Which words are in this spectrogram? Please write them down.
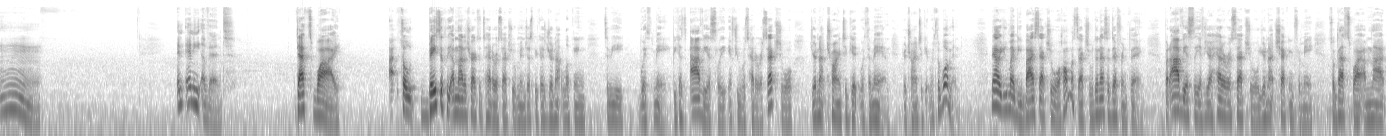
Mmm in any event, that's why. I, so basically, I'm not attracted to heterosexual men just because you're not looking to be with me. Because obviously, if you was heterosexual, you're not trying to get with a man. You're trying to get with a woman. Now, you might be bisexual or homosexual, then that's a different thing. But obviously, if you're heterosexual, you're not checking for me. So that's why I'm not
